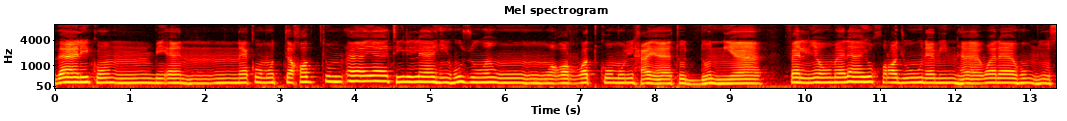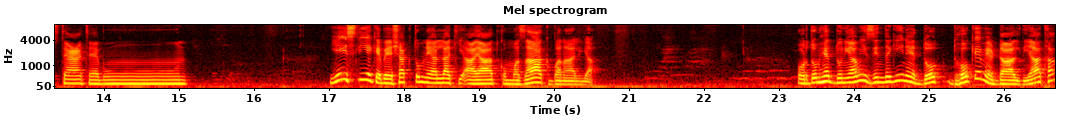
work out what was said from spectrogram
ذلكم بأنكم اتخذتم آيات الله هزوا وغرتكم الحياة الدنيا فاليوم لا يخرجون منها ولا هم يستعتبون۔ یہ اس لیے کہ بے شک تم نے اللہ کی آیات کو مذاق بنا لیا۔ اور تمہیں دنیاوی زندگی نے دھوکے میں ڈال دیا تھا،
